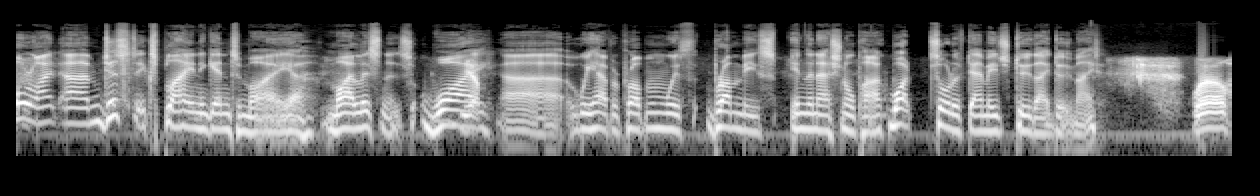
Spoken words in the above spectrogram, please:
All right. Um, just explain again to my uh, my listeners why uh, we have a problem with brumbies in the national park. What sort of damage do they do, mate? Well,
